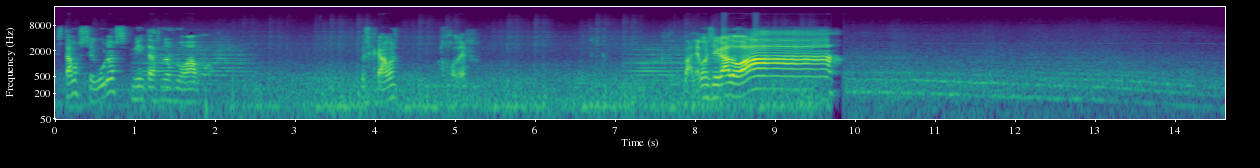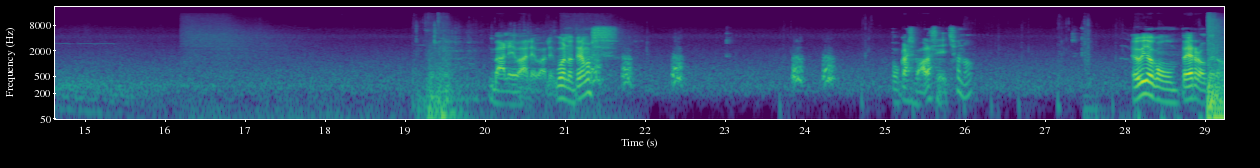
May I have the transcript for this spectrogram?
Estamos seguros mientras nos movamos. Pues que acabamos... Joder. Vale, hemos llegado a... Vale, vale, vale. Bueno, tenemos... Pocas balas he hecho, ¿no? He oído como un perro, pero...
